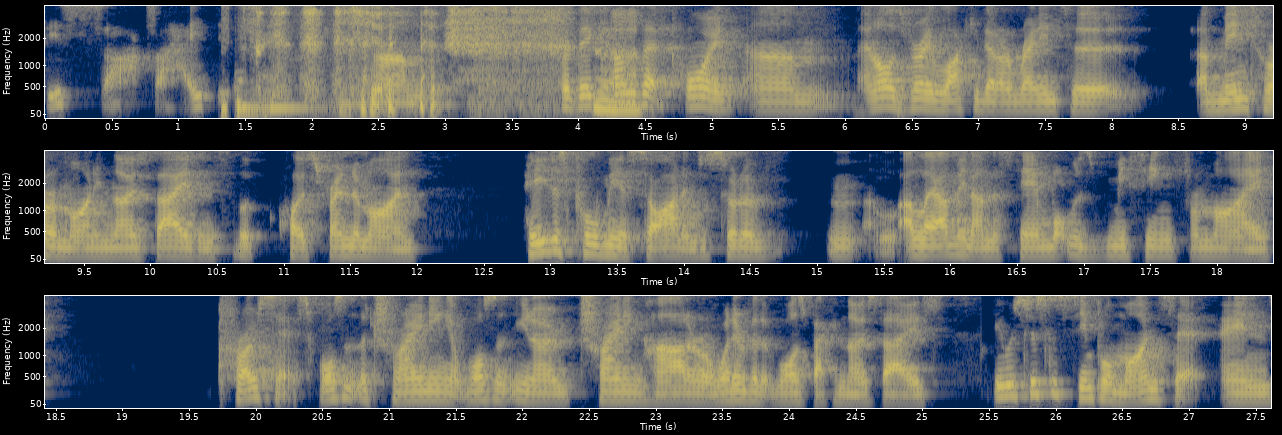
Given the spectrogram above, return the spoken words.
this sucks. I hate this. um, but there comes that point, um, and I was very lucky that I ran into a mentor of mine in those days and a close friend of mine. He just pulled me aside and just sort of mm, allowed me to understand what was missing from my process. It wasn't the training it wasn't you know training harder or whatever that was back in those days. It was just a simple mindset and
